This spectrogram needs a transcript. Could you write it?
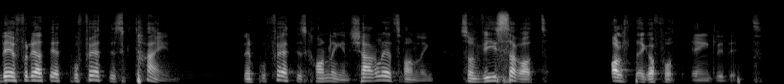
Det er fordi det er et profetisk tegn. Det er en profetisk handling, en kjærlighetshandling, som viser at alt jeg har fått, egentlig ditt.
